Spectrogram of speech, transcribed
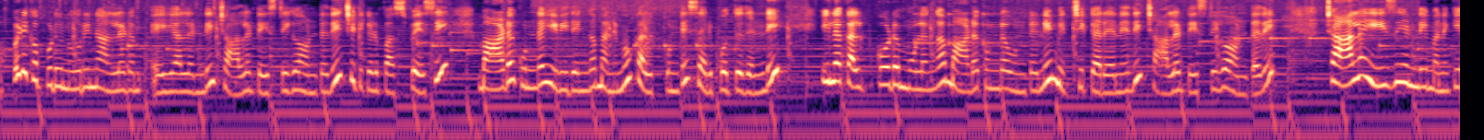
అప్పటికప్పుడు నూరిన అల్లడం వేయాలండి. చాలా టేస్టీగా ఉంటుంది. చిటికెడు పసుపు వేసి మాడకుండా ఈ విధంగా మనము కలుపుకుంటే సరిపోతుందండి. ఇలా కలుపుకోవడం మూలంగా మాడకుండా ఉంటేనే మిర్చి కర్రీ అనేది చాలా టేస్టీగా ఉంటుంది. చాలా ఈజీ అండి మనకి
